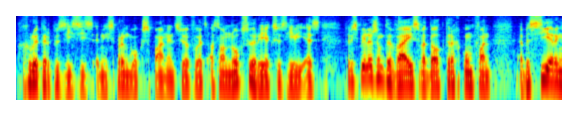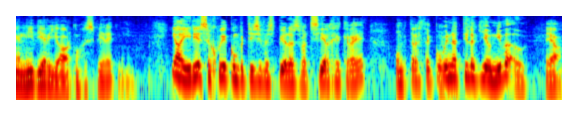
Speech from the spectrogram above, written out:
groter posisies in die Springbok span en so voort as daar nog so reeks soos hierdie is vir die spelers om te wys wat dalk terugkom van 'n besering en nie deur die jaar kon gespeel het nie. Ja, hierdie is 'n goeie kompetisie vir spelers wat seer gekry het om terug te kom en natuurlik jou nuwe ou. Ja.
